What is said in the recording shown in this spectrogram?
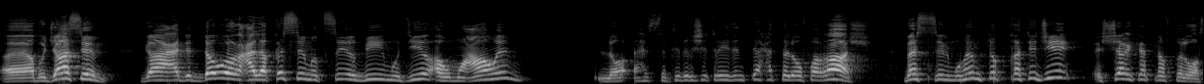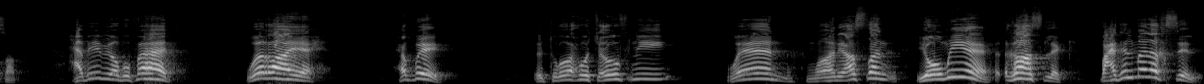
آه، أبو جاسم قاعد تدور على قسم تصير بيه مدير أو معاون. لو هسه تدري شو تريد أنت؟ حتى لو فراش. بس المهم تبقى تجي الشركة نفط الوسط. حبيبي أبو فهد وين رايح؟ حبي تروح وتعوفني؟ وين؟ مو اني أصلا يوميه غاسلك بعد ما نغسل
